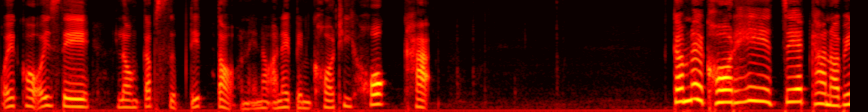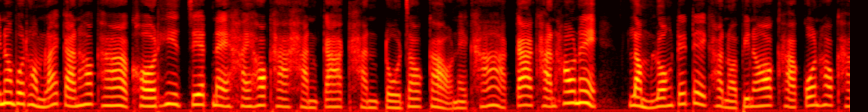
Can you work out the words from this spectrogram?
โอ้ยก็โอ้ยเซ ลองกับสืบติดต่อในเนาะอันนี้เป็นข้อที่ 6 ค่ะกำในข้อที่7ค่ะเนาะพี่น้องผู้ชมรายการเฮาค่ะข้อที่7ในให้เฮาค่ะหันกาคันโตเจ้าเก่าในค่ะกาคันเฮาในลำลองเต้ๆค่ะเนาะพี่น้องค่ะก้นเฮาค่ะ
